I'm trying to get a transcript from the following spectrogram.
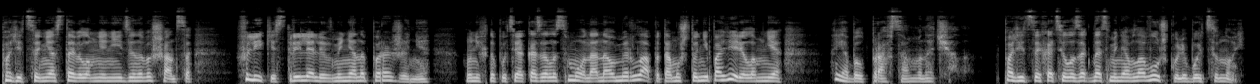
Полиция не оставила мне ни единого шанса — Флики стреляли в меня на поражение. У них на пути оказалась Мона, она умерла, потому что не поверила мне. Я был прав с самого начала. Полиция хотела загнать меня в ловушку любой ценой.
